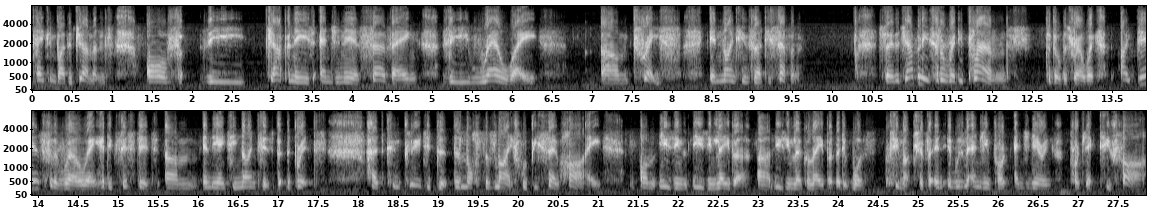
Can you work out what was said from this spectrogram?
taken by the Germans of the Japanese engineers surveying the railway um, trace in 1937. So the Japanese had already planned to build this railway. Ideas for the railway had existed um, in the 1890s, but the Brits had concluded that the loss of life would be so high on using using labour, uh, using local labour, that it was too much of a, it was an engine pro- engineering project too far.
